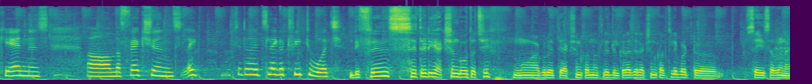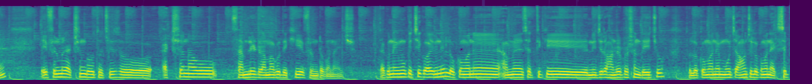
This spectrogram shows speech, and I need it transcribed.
careness um, affections like ସେଟା it's like a treat to watch difference ସେଥିରେ ଟିକେ ଆକ୍ସନ୍ ବହୁତ ଅଛି ମୁଁ ଆଗରୁ ଏତେ ଆକ୍ସନ୍ କରିନଥିଲି ଦିଲକରାଜରେ ଆକ୍ସନ୍ କରିଥିଲି ବଟ୍ ସେଇ ହିସାବରେ ନାହିଁ ଏଇ ଫିଲ୍ମରେ ଆକ୍ସନ୍ ବହୁତ ଅଛି ସୋ ଆକ୍ସନ୍ ଆଉ ଫ୍ୟାମିଲି ଡ୍ରାମାକୁ ଦେଖି ଏ ଫିଲ୍ମଟା ବନାହେଇଛି ତାକୁ ନେଇକି ମୁଁ କିଛି କହିବିନି ଲୋକମାନେ ଆମେ ସେତିକି ନିଜର ହଣ୍ଡ୍ରେଡ଼ ପରସେଣ୍ଟ ଦେଇଛୁ ତ ଲୋକମାନେ ମୁଁ ଚାହୁଁଛି ଲୋକମାନେ ଆକ୍ସେପ୍ଟ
